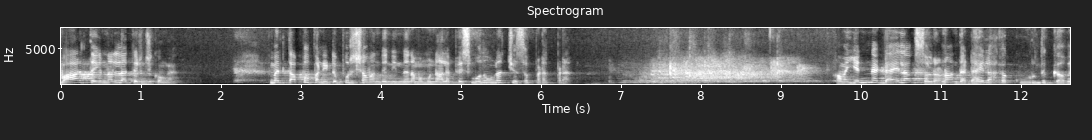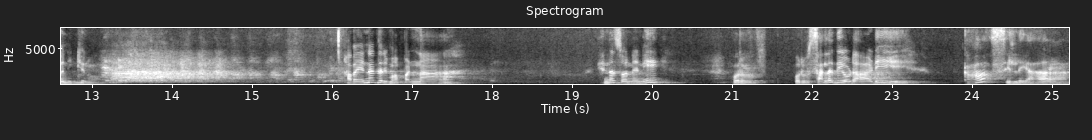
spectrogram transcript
வார்த்தை நல்லா தெரிஞ்சுக்கோங்க. இந்த மாதிரி தப்பு பண்ணிட்டு புருஷன் வந்து நின்னு நம்ம முன்னால பேசும்போது உணர்ச்சி வசப்படப்படாது அவன் என்ன டயலாக் சொல்றானோ அந்த டயலாக கூர்ந்து கவனிக்கணும். அவன் என்ன தெரியுமா பண்ணா? என்ன சொன்ன நீ? ஒரு ஒரு சலதியோட ஆடி காசு இல்லையா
